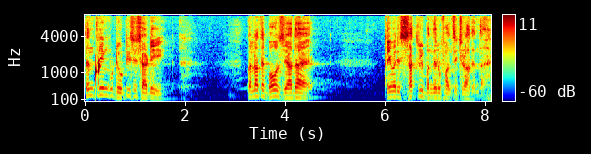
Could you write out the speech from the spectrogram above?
ਤਿੰਨ ਤਰੀਕ ਨੂੰ ਡਿਊਟੀ ਸੀ ਸਾਡੀ। ਗੱਲਾਂ ਤੇ ਬਹੁਤ ਜ਼ਿਆਦਾ ਹੈ। ਕਈ ਵਾਰੀ ਸੱਚ ਵੀ ਬੰਦੇ ਨੂੰ ਫਾਂਸੀ ਚੜਾ ਦਿੰਦਾ ਹੈ।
